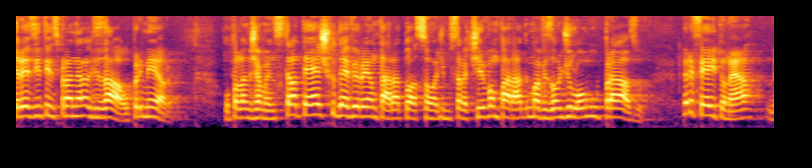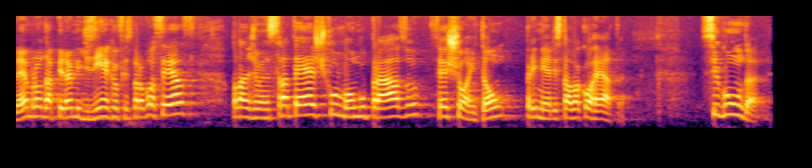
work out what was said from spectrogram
três itens para analisar. O primeiro, o planejamento estratégico deve orientar a atuação administrativa amparada em uma visão de longo prazo Perfeito, né? Lembram da piramidezinha que eu fiz para vocês? Planejamento estratégico, longo prazo, fechou. Então, primeira estava correta. Segunda,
